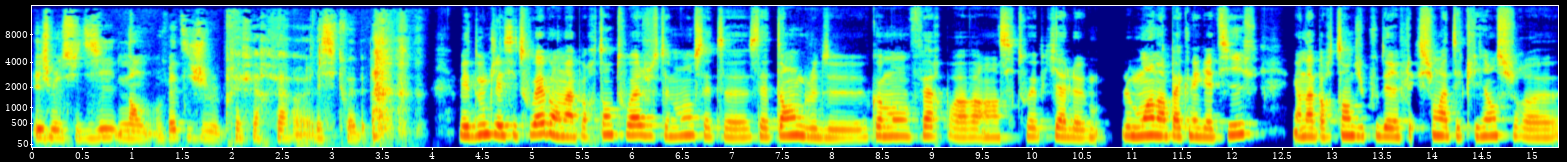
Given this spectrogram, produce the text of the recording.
et je me suis dit non, en fait, je préfère faire euh, les sites web. Mais donc les sites web, en apportant toi justement cette, euh, cet angle de comment faire pour avoir un site web qui a le, le moins d'impact négatif et en apportant du coup des réflexions à tes clients sur euh,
